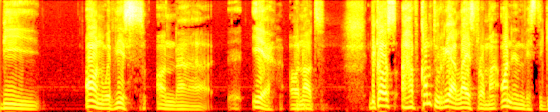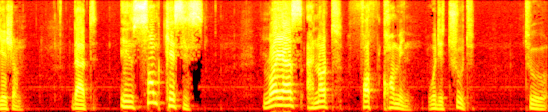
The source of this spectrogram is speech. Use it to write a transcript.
be on with this on uh, air or not. Because I have come to realize from my own investigation that in some cases, lawyers are not forthcoming with the truth to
